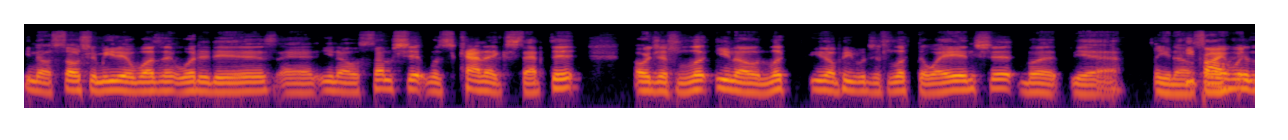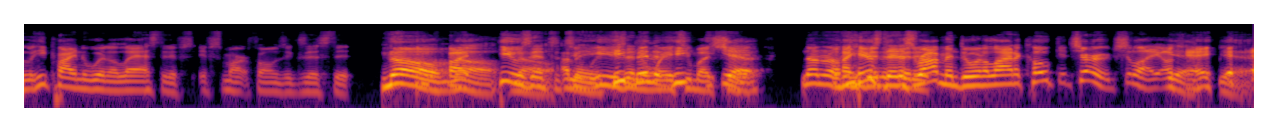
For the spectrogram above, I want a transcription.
you know social media wasn't what it is, and you know some shit was kind of accepted or just look, you know, look, you know, people just looked away and shit. But yeah, you know, he so probably it- wouldn't. He probably wouldn't have lasted if if smartphones existed. No, he probably- no, he was no. into I too- mean, he was into bene- way too much yeah. shit. No, no, no. like he here's Dennis Rodman doing a line of coke at church. Like okay, Yeah,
